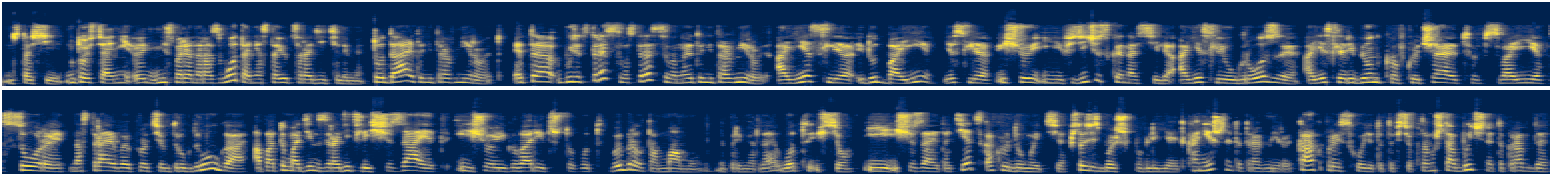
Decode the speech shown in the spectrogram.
Анастасии, ну то есть они, э, несмотря на развод, они остаются родителями, то да, это не травмирует. Это будет стрессово, стрессово, но это не травмирует. А если идут бои, если еще и физическое насилие, а если угрозы, а если ребенка включают в свои ссоры, настраивая против друг друга, а потом один из родителей исчезает и еще и говорит, что вот выбрал там маму, например, да, вот и все. И исчезает отец. Как вы думаете, что здесь больше повлияет? Конечно, это травмирует. Как происходит это все? Потому что обычно это правда,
